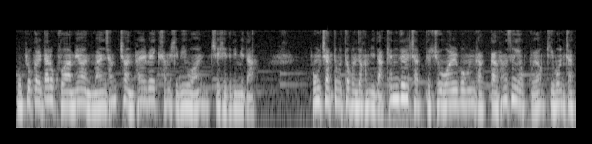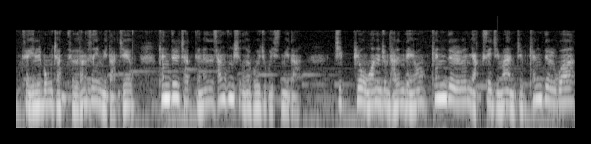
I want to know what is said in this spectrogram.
목표가를 따로 구하면 13,832원 제시드립니다. 봉 차트부터 분석합니다. 캔들 차트 주 월봉은 각각 상승이었고요. 기본 차트, 일봉 차트 상승입니다. 즉 캔들 차트는 상승 시그널을 보여주고 있습니다. 지표 원은 좀 다른데요. 캔들은 약세지만 즉 캔들과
